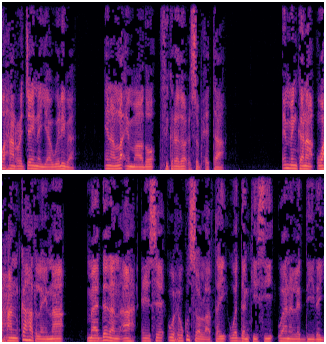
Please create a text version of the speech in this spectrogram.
waxaan rajaynayaa weliba inaan la imaado fikrado cusub xitaa. Iminkana waxaan ka hadlaynaa maaddadan ah ciise wuxuu ku soo laabtay waddankiisii waana la diiday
